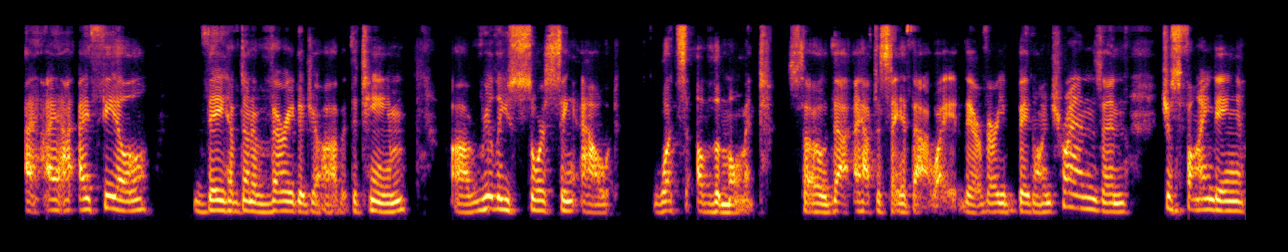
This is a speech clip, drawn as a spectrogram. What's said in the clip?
I, I, I, feel they have done a very good job at the team, uh, really sourcing out what's of the moment. So that I have to say it that way. They're very big on trends and just finding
